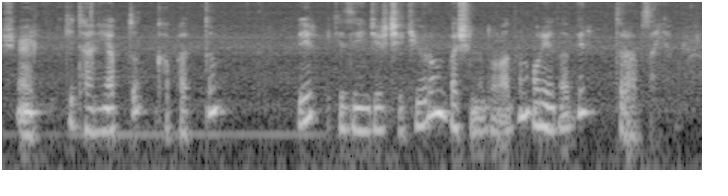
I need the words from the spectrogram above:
şöyle iki tane yaptım. Kapattım. Bir iki zincir çekiyorum. Başını doladım. Oraya da bir trabzan yapıyorum.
